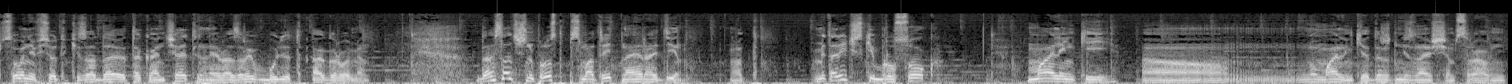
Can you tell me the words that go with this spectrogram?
Sony все-таки задавит окончательно, и разрыв будет огромен. Достаточно просто посмотреть на R1. Вот. Металлический брусок, маленький, ну, маленький, я даже не знаю, с чем сравнить.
